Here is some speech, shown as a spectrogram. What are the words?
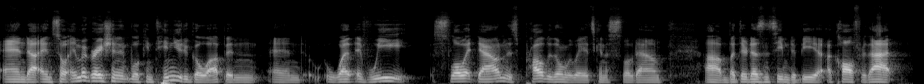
and uh, and so immigration will continue to go up. And and what if we slow it down? Is probably the only way it's going to slow down. Um, but there doesn't seem to be a call for that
